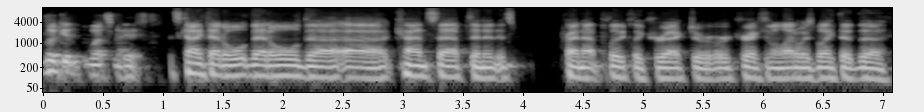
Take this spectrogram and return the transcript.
look at what's next. It's kind of like that old that old uh, uh, concept, and it, it's probably not politically correct or, or correct in a lot of ways, but like the the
